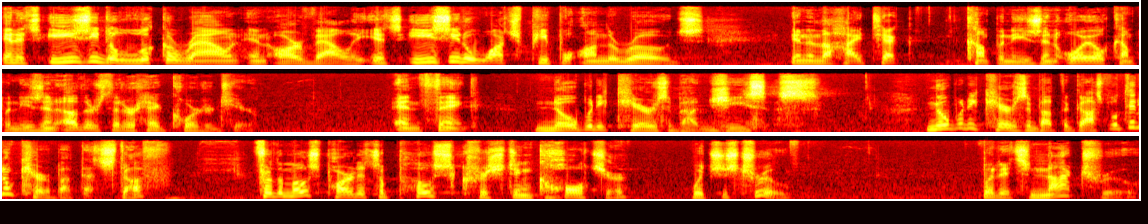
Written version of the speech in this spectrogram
And it's easy to look around in our valley. It's easy to watch people on the roads and in the high tech companies and oil companies and others that are headquartered here and think nobody cares about Jesus. Nobody cares about the gospel. They don't care about that stuff. For the most part, it's a post Christian culture, which is true. But it's not true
